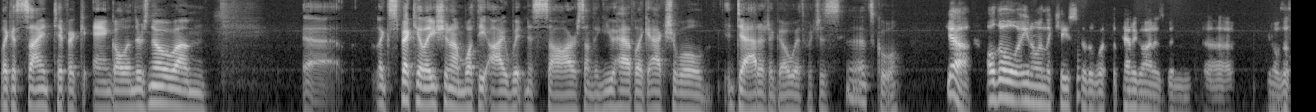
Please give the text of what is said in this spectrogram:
like a scientific angle, and there's no um. Uh, like speculation on what the eyewitness saw or something. You have like actual data to go with, which is that's cool. Yeah, although you know, in the case of the what the Pentagon has been, uh, you know, the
